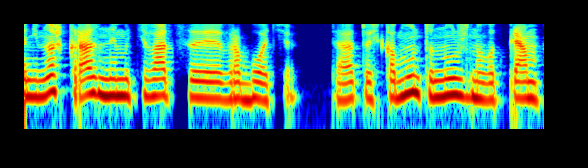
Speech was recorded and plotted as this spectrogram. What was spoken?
немножко разные мотивации в работе. Да? То есть кому-то нужно вот прям...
